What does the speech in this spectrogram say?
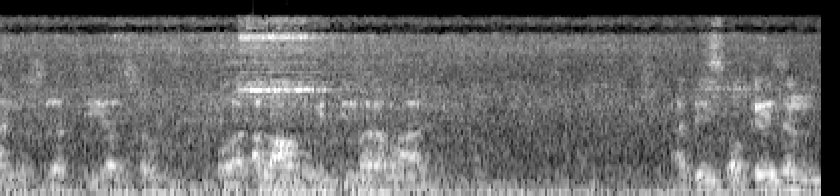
and Nusratji also for along with the Maramar. Uh, this occasion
